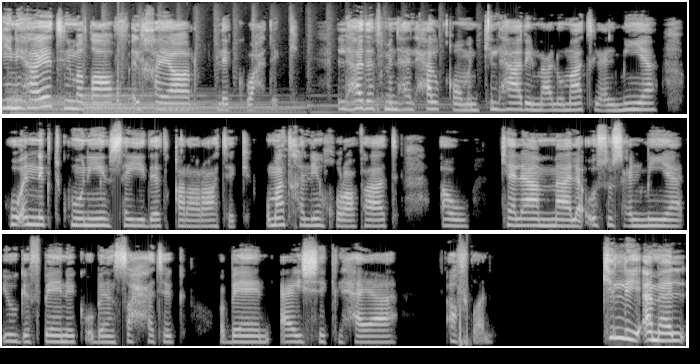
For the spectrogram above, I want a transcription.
وفي نهاية المطاف الخيار لك وحدك. الهدف من هالحلقة ومن كل هذه المعلومات العلمية هو إنك تكونين سيدة قراراتك وما تخلين خرافات أو كلام ما له أسس علمية يوقف بينك وبين صحتك وبين عيشك لحياة أفضل. كلي أمل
